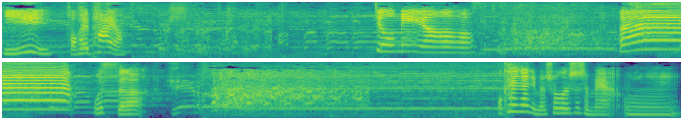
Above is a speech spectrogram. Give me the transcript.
咦，好害怕呀！救命啊！啊！我死了。我看一下你们说的是什么呀？嗯，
